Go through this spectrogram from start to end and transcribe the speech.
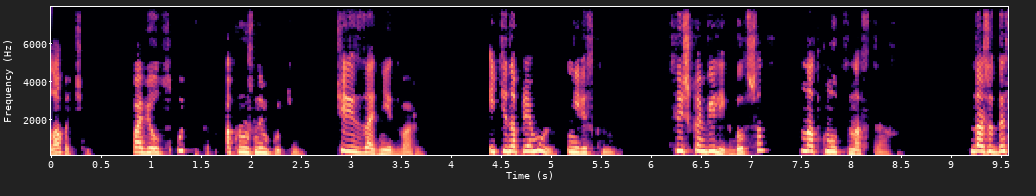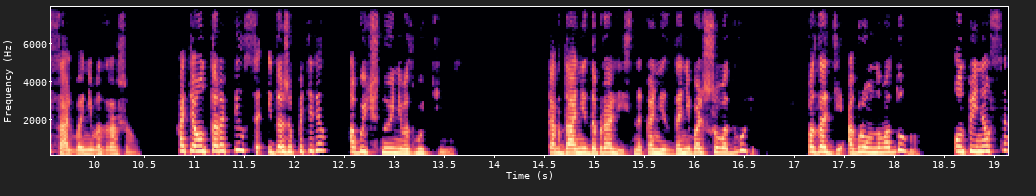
Лавочник повел спутников окружным путем через задние дворы. Идти напрямую не рискнули. Слишком велик был шанс наткнуться на стражу. Даже де Сальва не возражал, хотя он торопился и даже потерял обычную невозмутимость. Когда они добрались наконец до небольшого дворика, позади огромного дома, он принялся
